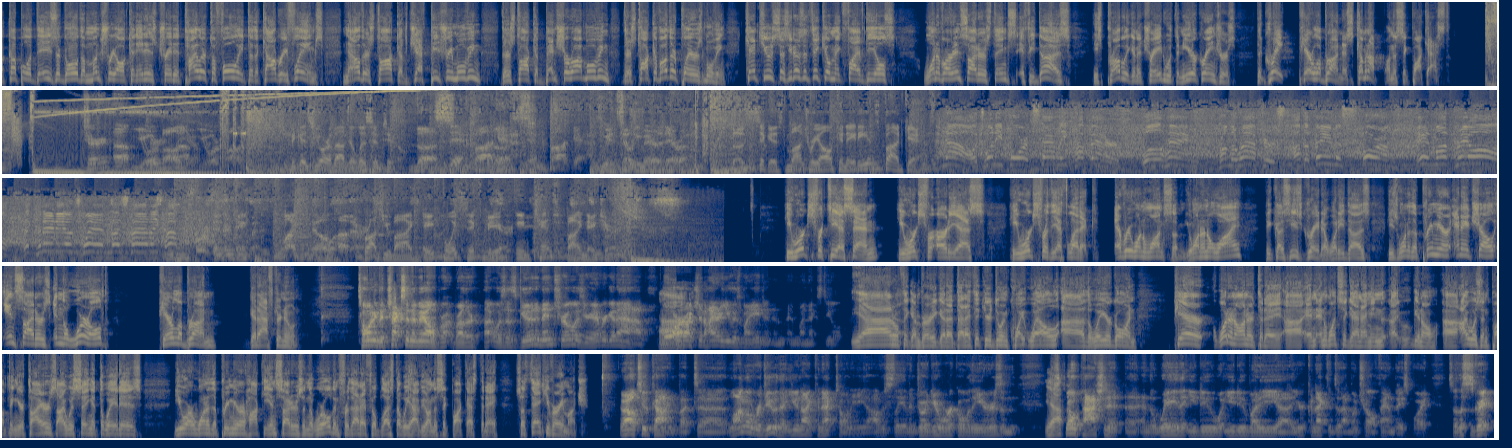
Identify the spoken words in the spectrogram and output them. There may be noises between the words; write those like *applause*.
A couple of days ago, the Montreal Canadiens traded Tyler Toffoli to the Calgary Flames. Now there's talk of Jeff Petry moving. There's talk of Ben Chiarot moving. There's talk of other players moving. Kent Hughes says he doesn't think he'll make five deals. One of our insiders thinks if he does, he's probably going to trade with the New York Rangers. The great Pierre LeBrun is coming up on the Sick Podcast. Turn up your volume. Your volume. Because you're about to listen to The Sick Podcast, with Tony Marinaro. The sickest Montreal Canadiens podcast. And now a 24th Stanley Cup banner will hang from the rafters of the famous Forum in Montreal. The Canadiens win the Stanley Cup. Sports entertainment like no other. Brought to you by 8.6 Beer, intense by nature. He works for TSN. He works for RDS. He works for The Athletic. Everyone wants him. You want to know why? Because he's great at what he does. He's one of the premier NHL insiders in the world. Pierre LeBrun, good afternoon. Tony, the check's in the mail, br- brother. That was as good an intro as you're ever going to have. Uh, or I should hire you as my agent in, in my next deal. Yeah, I don't think I'm very good at that. I think you're doing quite well uh, the way you're going. Pierre, what an honor today. Uh, and, and once again, I mean, I, you know, uh, I wasn't pumping your tires. I was saying it the way it is. You are one of the premier hockey insiders in the world. And for that, I feel blessed that we have you on the Sick Podcast today. So thank you very much. Well, too kind, but uh, long overdue that you and I connect, Tony. Obviously, I've enjoyed your work over the years and Yeah. so passionate uh, and the way that you do what you do, buddy. Uh, you're connected to that Montreal fan base, boy. So this is great.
